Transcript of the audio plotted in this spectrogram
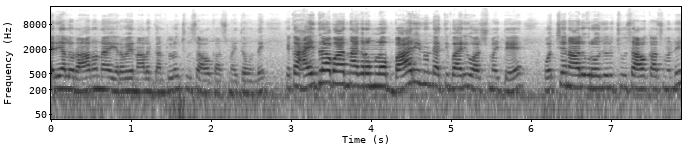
ఏరియాలో రానున్న ఇరవై నాలుగు గంటల్లో చూసే అవకాశం అయితే ఉంది. ఇక హైదరాబాద్ నగరంలో భారీ నుండి అతి భారీ వర్షం అయితే వచ్చే నాలుగు రోజులు చూసే అవకాశం ఉంది.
